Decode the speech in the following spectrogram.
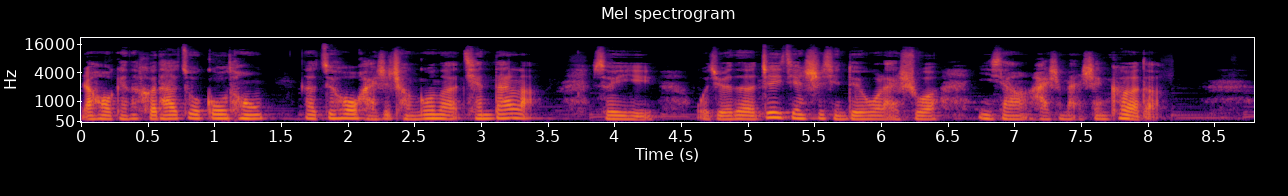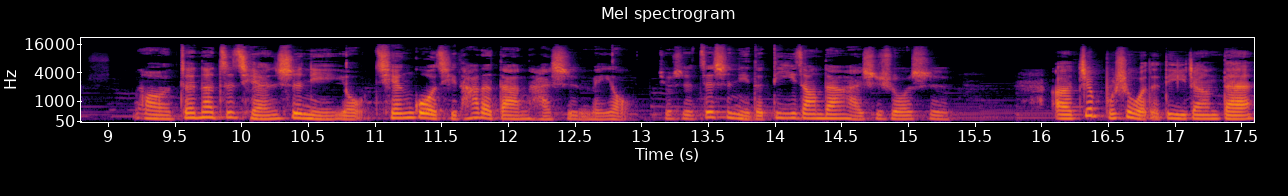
然后跟他和他做沟通，那最后还是成功的签单了。所以我觉得这件事情对我来说印象还是蛮深刻的。哦，在那之前是你有签过其他的单还是没有？就是这是你的第一张单还是说是？呃，这不是我的第一张单，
